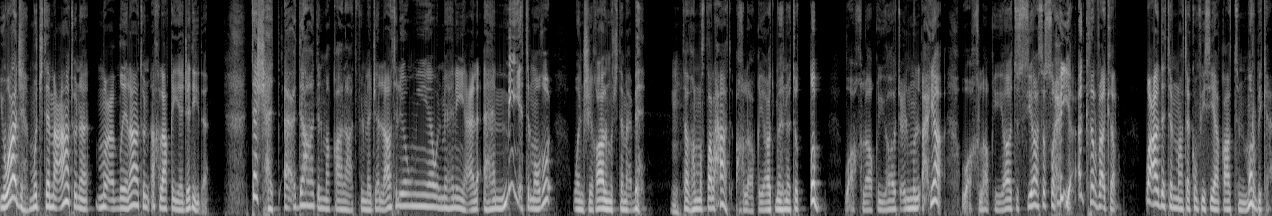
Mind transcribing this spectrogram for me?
يواجه مجتمعاتنا معضلات أخلاقية جديدة تشهد أعداد المقالات في المجلات اليومية والمهنية على أهمية الموضوع وانشغال المجتمع به. تظهر مصطلحات أخلاقيات مهنة الطب وأخلاقيات علم الأحياء وأخلاقيات السياسة الصحية أكثر فأكثر. وعادة ما تكون في سياقات مربكة.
